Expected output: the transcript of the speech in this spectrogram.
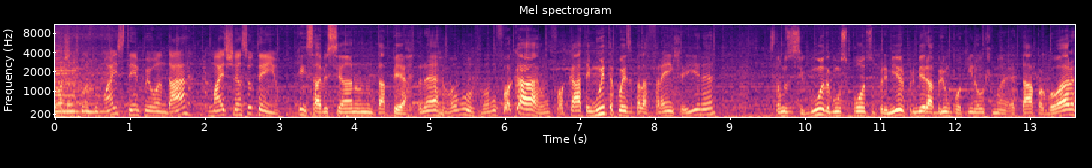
Eu acho que quanto mais tempo eu andar, mais chance eu tenho. Quem sabe esse ano não está perto, né? Vamos, vamos focar, vamos focar. Tem muita coisa pela frente aí, né? Estamos em segundo, alguns pontos no primeiro. O primeiro abriu um pouquinho na última etapa agora.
